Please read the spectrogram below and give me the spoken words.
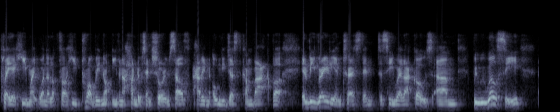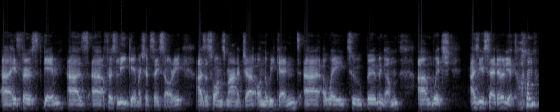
player he might want to look for. He's probably not even 100% sure himself, having only just come back, but it'll be really interesting to see where that goes. Um, we, we will see uh, his first game as uh, first league game, I should say, sorry, as a Swans manager on the weekend uh, away to Birmingham, um, which, as you said earlier, Tom,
